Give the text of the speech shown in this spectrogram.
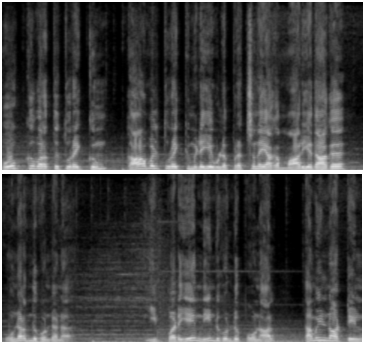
போக்குவரத்து துறைக்கும் காவல்துறைக்கும் இடையே உள்ள பிரச்சனையாக மாறியதாக உணர்ந்து கொண்டனர். இப்படியே நீண்டு கொண்டு போனால் தமிழ்நாட்டில்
